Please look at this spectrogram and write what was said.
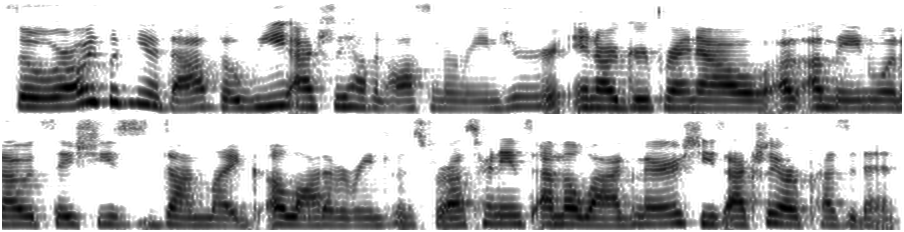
so we're always looking at that, but we actually have an awesome arranger in our group right now. A, a, main one, I would say she's done like a lot of arrangements for us. Her name's Emma Wagner. She's actually our president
